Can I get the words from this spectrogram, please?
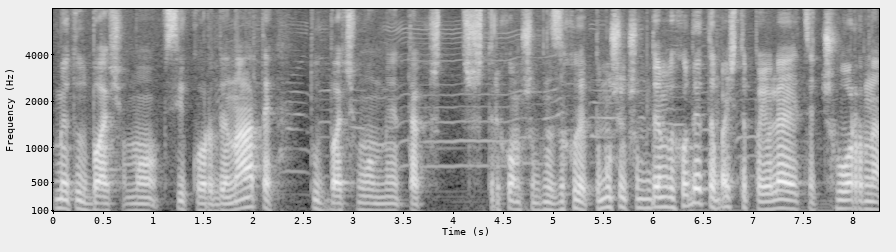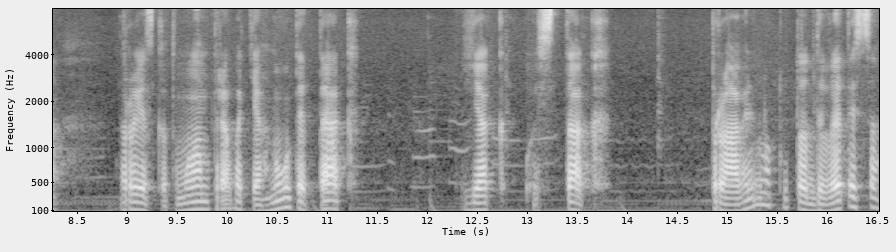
Ми тут бачимо всі координати. Тут бачимо ми так штрихом, щоб не заходити. Тому що якщо будемо виходити, бачите, появляється чорна риска. Тому нам треба тягнути так, як ось так. Правильно, тут дивитися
